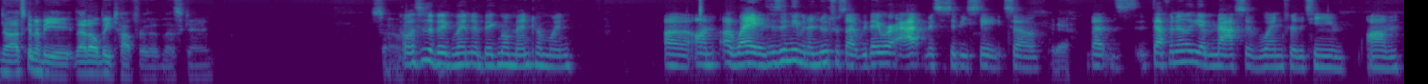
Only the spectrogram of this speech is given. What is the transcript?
No, that's gonna be that'll be tougher than this game. So Oh, this is a big win, a big momentum win. Uh, on away. This isn't even a neutral site. They were at Mississippi State, so Yeah. that's definitely a massive win for the team. Um,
